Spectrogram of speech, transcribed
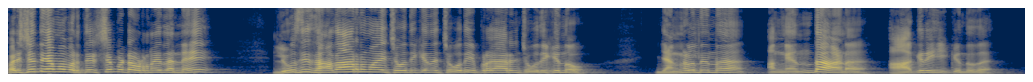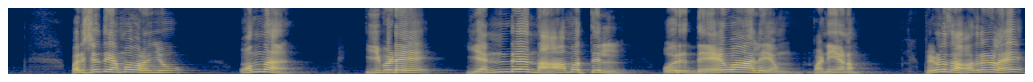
പരിശുദ്ധി അമ്മ പ്രത്യക്ഷപ്പെട്ട ഉടനെ തന്നെ ലൂസി സാധാരണമായി ചോദിക്കുന്ന ചോദ്യം ഇപ്രകാരം ചോദിക്കുന്നു ഞങ്ങളിൽ നിന്ന് അങ്ങ് എന്താണ് ആഗ്രഹിക്കുന്നത്? പരിശുദ്ധി അമ്മ പറഞ്ഞു ഒന്ന് ഇവിടെ എന്റെ നാമത്തിൽ ഒരു ദേവാലയം പണിയണം. പ്രിയമുള്ള സഹോദരങ്ങളെ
